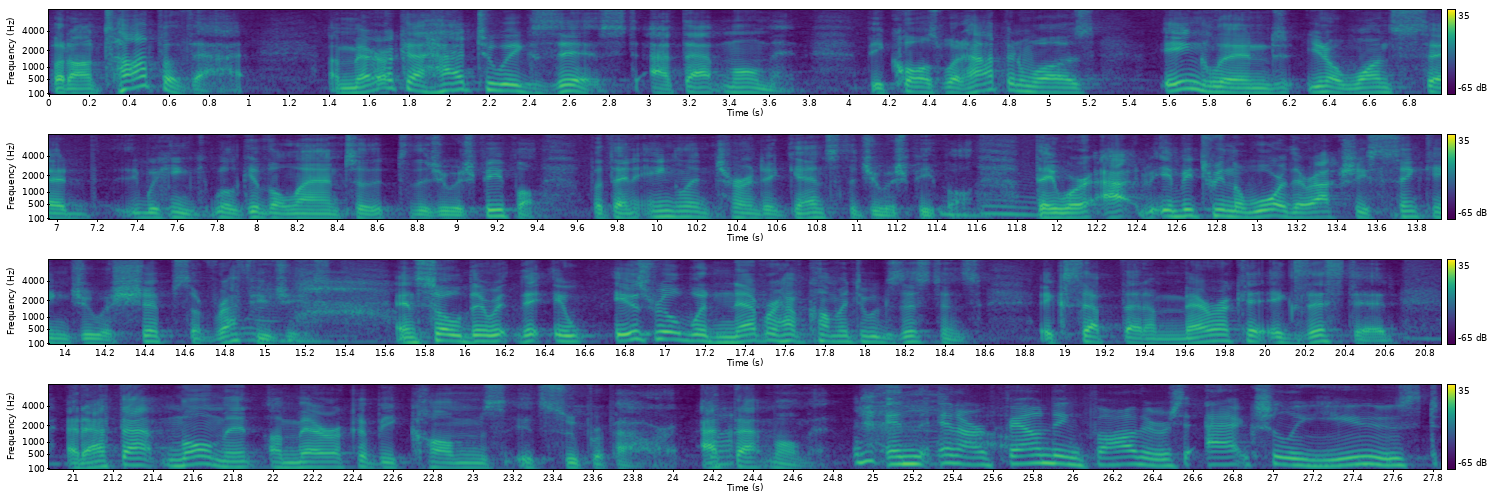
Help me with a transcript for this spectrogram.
But on top of that, America had to exist at that moment because what happened was England, you know, once said we can we'll give the land to, to the Jewish people, but then England turned against the Jewish people. Mm. They were at, in between the war. They were actually sinking Jewish ships of refugees, and so there, they, it- Israel would never have come into existence except that America existed, and at that moment, America becomes its superpower. At that moment. And, and our founding fathers actually used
